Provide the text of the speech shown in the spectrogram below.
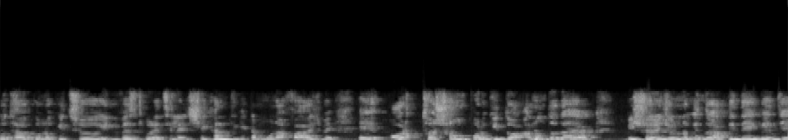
কোথাও কোনো কিছু ইনভেস্ট করেছিলেন, সেখান থেকে একটা মুনাফা আসবে। এই অর্থ সম্পর্কিত আনন্দদায়ক বিষয়ের জন্য কিন্তু আপনি দেখবেন যে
